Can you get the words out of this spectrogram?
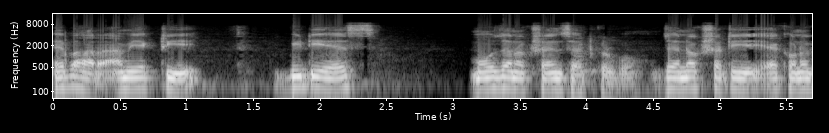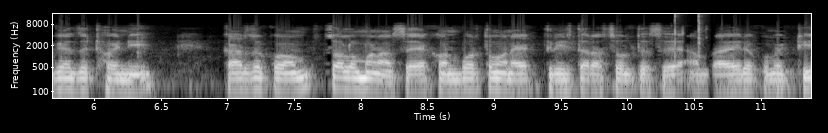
এবার আমি একটি বিডিএস মৌজা নকশা ইনসার্ট করব। যে নকশাটি এখনও গ্যাজেট হয়নি, কার্যক্রম চলমান আছে, এখন বর্তমানে একত্রিশ দ্বারা চলতেছে। আমরা এরকম একটি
